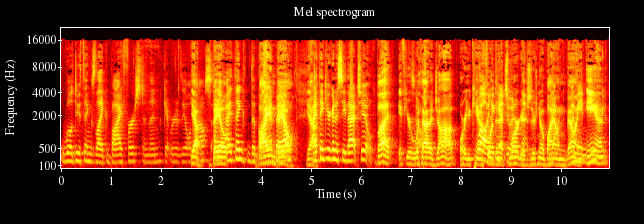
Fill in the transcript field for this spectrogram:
will do things like buy first and then get rid of the old Yeah, house. bail- I, I think the buy buy, and bail. bail. Yeah. I think you're going to see that too. But if you're So- without a job or you can't Well, afford you the can't next mortgage, there's no buying No. and bailing. I mean, and can-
